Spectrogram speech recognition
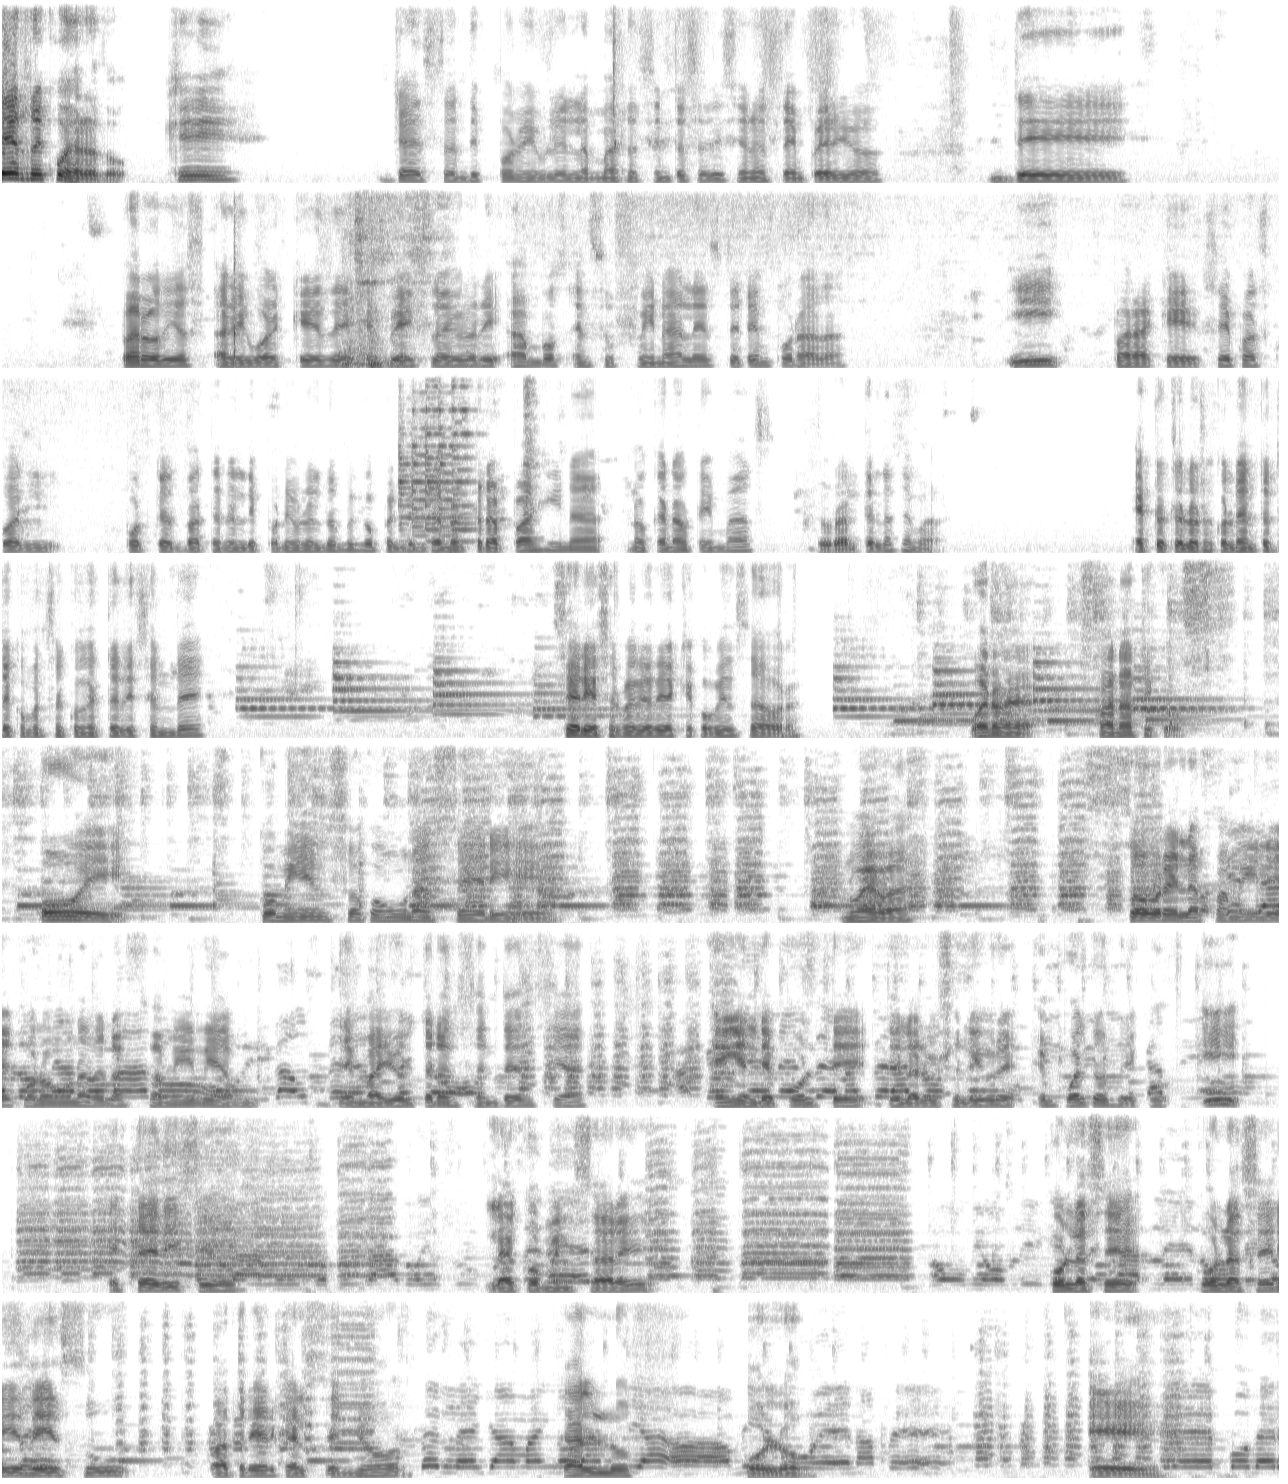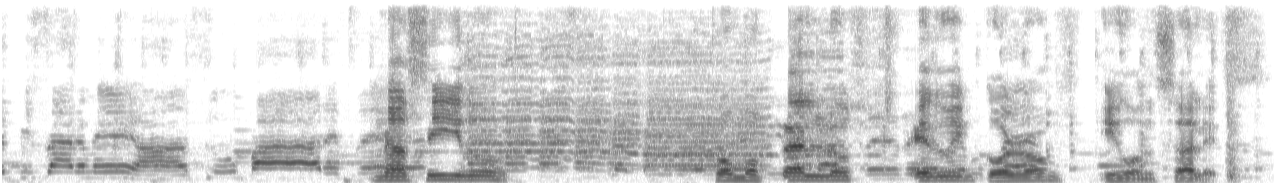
Te recuerdo que ya están disponibles las más recientes ediciones de Imperio de parodias, al igual que de MBX Library, ambos en sus finales de temporada. Y para que sepas cuál podcast va a tener disponible el domingo, pendiente a nuestra página No Canauta y más durante la semana. Esto te lo recordé antes de comenzar con esta edición de Series al Mediodía que comienza ahora. Bueno, eh, fanáticos, hoy comienzo con una serie nueva sobre la familia Colón, una de las familias de mayor trascendencia en el deporte de la lucha libre en Puerto Rico y esta edición la comenzaré con la, serie de su patriarca, el señor Carlos Colón. Eh, nacido como Carlos Edwin Colón y González.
